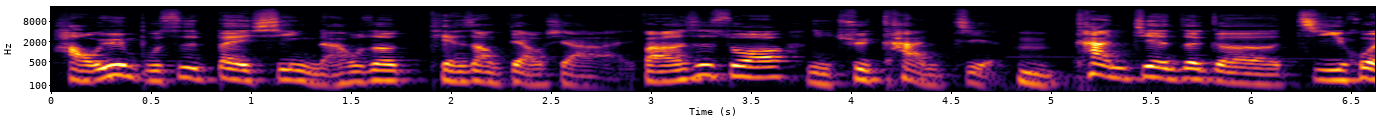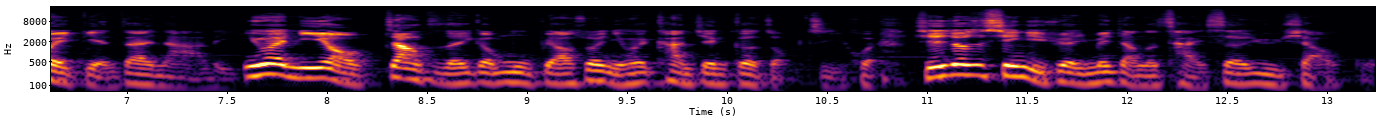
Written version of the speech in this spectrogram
好运，不是被吸引来，或者说天上掉下来，反而是说你去看见，嗯，看见这个机会点在哪里，因为你有这样子的一个目标，所以你会看见各种机会。其实就是心理学里面讲的彩色预效果。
